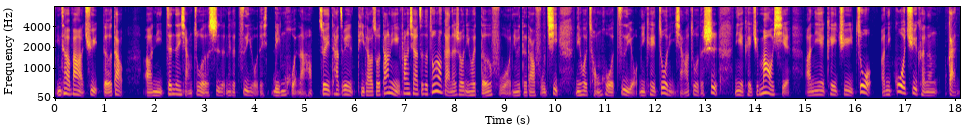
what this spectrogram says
你才有办法去得到。啊，你真正想做的事的那个自由的灵魂啊，哈，所以他这边提到说，当你放下这个重要感的时候，你会得福哦，你会得到福气，你会重获自由，你可以做你想要做的事，你也可以去冒险啊，你也可以去做。啊，你过去可能不敢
